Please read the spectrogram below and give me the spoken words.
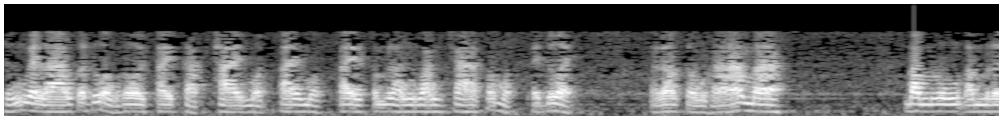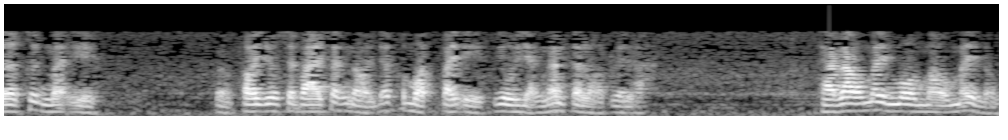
ถึงเวลาก็ร่วงโรยไปขับถ่ายหมดไปหมดไปกำลังวังชาก็หมดไปด้วย เราต้องหามาบำรุงบำเรอขึ้นมาอีก พออยู่สบายสักหน่อยแล้วก็หมดไปอีกอยู่อย่างนั้นตลอดเวลา ถ้าเราไม่โมเมาไม่หลง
